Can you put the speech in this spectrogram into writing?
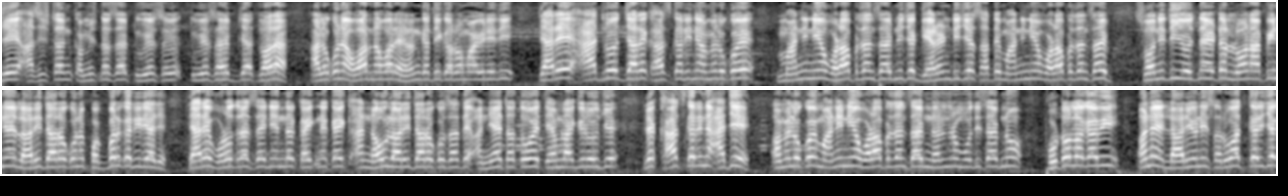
જે આસિસ્ટન્ટ કમિશનર સાહેબ, તુવેર તુવેર સાહેબ દ્વારા આ લોકોને અવારનવાર હેરાનગતિ કરવામાં આવી રહી હતી. ત્યારે આજ રોજ જ્યારે ખાસ કરીને અમે લોકોએ માનનીય વડાપ્રધાન સાહેબની જે ગેરંટી છે, સાથે માનનીય વડાપ્રધાન સાહેબ સ્વનિધિ યોજના હેઠળ લોન આપીને લારીધારકોને પગભર કરી રહ્યા છે. ત્યારે વડોદરા શહેરની અંદર કંઈક ને કંઈક આ નવ લારીધારકો સાથે અન્યાય થતો હોય તેમ લાગી રહ્યું છે. એટલે ખાસ કરીને આજે અમે લોકોએ માનનીય વડાપ્રધાન સાહેબ નરેન્દ્ર મોદી સાહેબનો ફોટો લગાવી અને લારીઓની શરૂઆત કરી છે.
